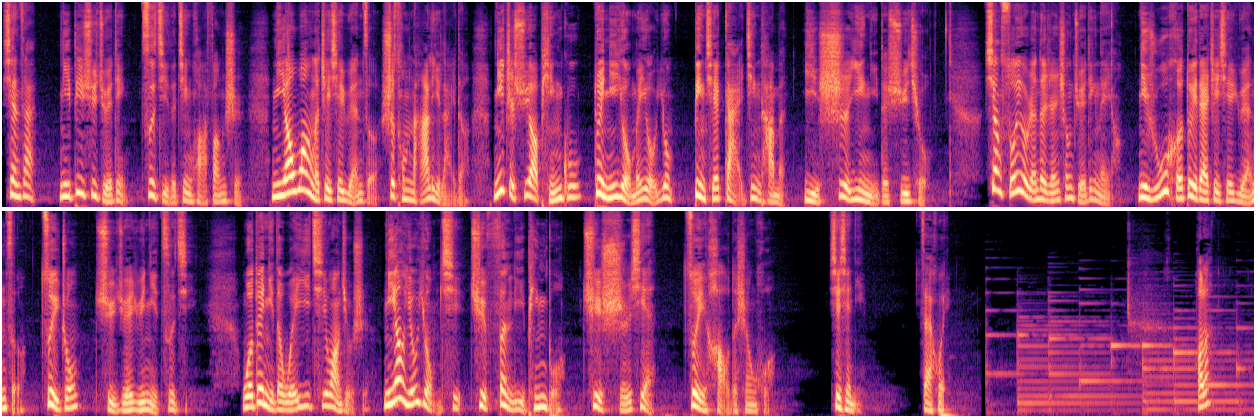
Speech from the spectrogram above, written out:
现在。你必须决定自己的进化方式。你要忘了这些原则是从哪里来的，你只需要评估对你有没有用，并且改进它们以适应你的需求。像所有人的人生决定那样，你如何对待这些原则，最终取决于你自己。我对你的唯一期望就是，你要有勇气去奋力拼搏，去实现最好的生活。谢谢你，再会。好了，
